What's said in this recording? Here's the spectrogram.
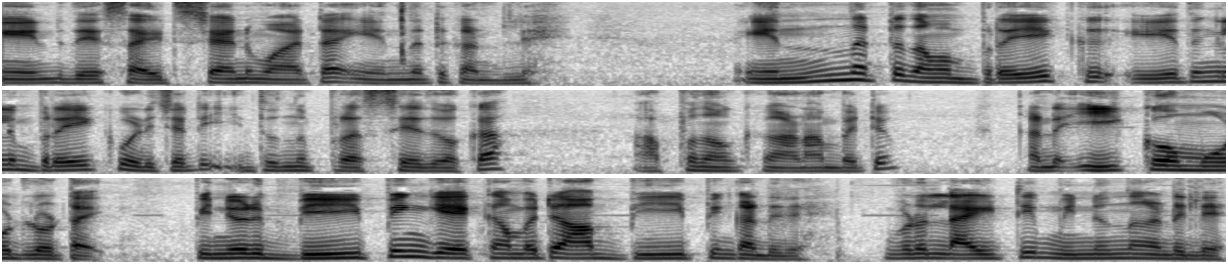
വേണ്ടി ഇതേ സൈഡ് സ്റ്റാൻഡ് മാറ്റാം. എന്നിട്ട് കണ്ടില്ലേ? എന്നിട്ട് നമ്മൾ ബ്രേക്ക് ഏതെങ്കിലും ബ്രേക്ക് പിടിച്ചിട്ട് ഇതൊന്ന് പ്രസ് ചെയ്ത് വെക്കാം. അപ്പോൾ നമുക്ക് കാണാൻ പറ്റും. കണ്ട? ഈക്കോ മോഡിലോട്ടായി പിന്നെ ഒരു ബീപ്പിംഗ് കേൾക്കാൻ പറ്റും. ആ ബീപ്പിംഗ് കണ്ടില്ലേ? ഇവിടെ ലൈറ്റ് മിന്നുന്ന കണ്ടില്ലേ?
